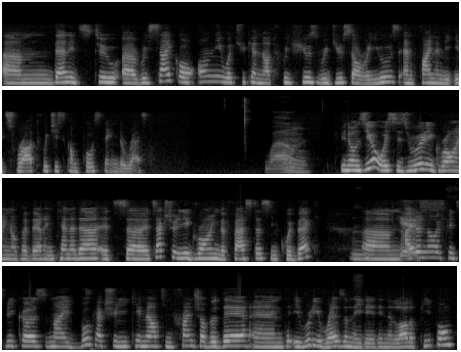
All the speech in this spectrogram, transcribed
um, then it's to uh, recycle only what you cannot refuse, reduce, or reuse. And finally, it's rot, which is composting the rest. Wow. Mm. You know, zero waste is really growing over there in Canada. It's uh, it's actually growing the fastest in Quebec. Mm. Um, yes. I don't know if it's because my book actually came out in French over there, and it really resonated in a lot of people.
